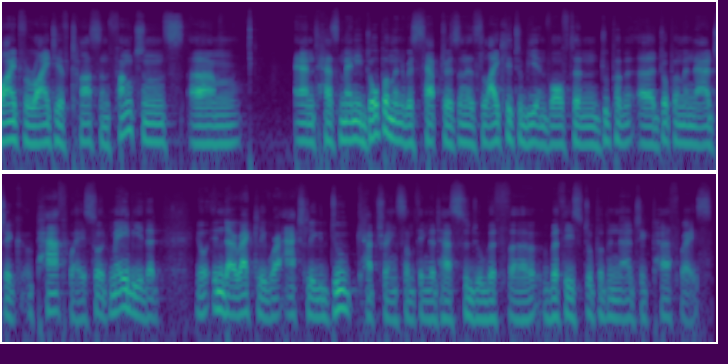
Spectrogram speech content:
wide variety of tasks and functions um, and has many dopamine receptors and is likely to be involved in dopam uh, dopaminergic pathways. So it may be that you know, indirectly we're actually do capturing something that has to do with, uh, with these dopaminergic pathways.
